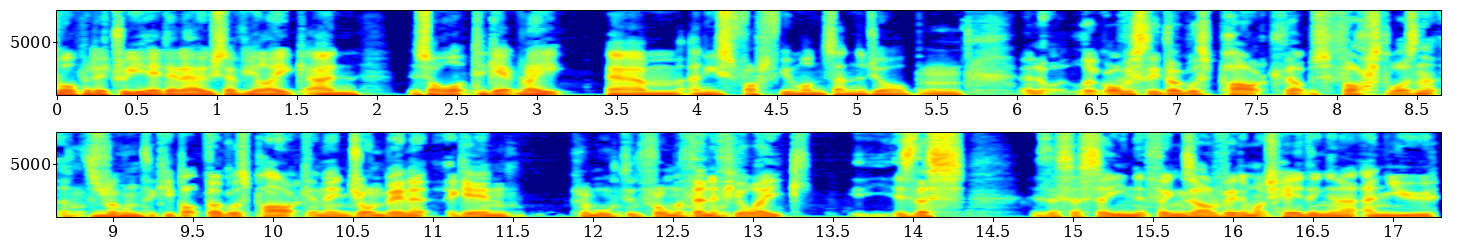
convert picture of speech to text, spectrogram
top of the tree, head of the house, if you like, and there's a lot to get right. Um, and his first few months in the job. Mm. And look, obviously Douglas Park that was first, wasn't it? Struggling mm-hmm. to keep up. Douglas Park, and then John Bennett again promoted from within, if you like. Is this? Is this a sign that things are very much heading in a, a new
